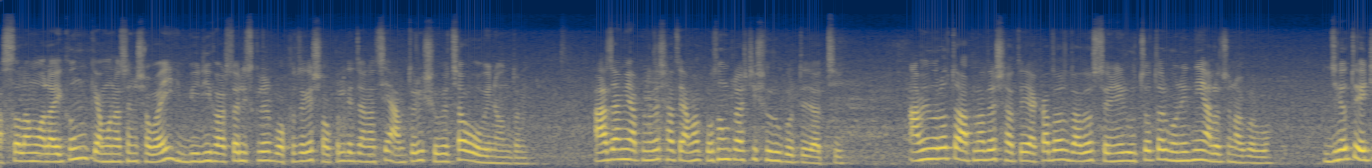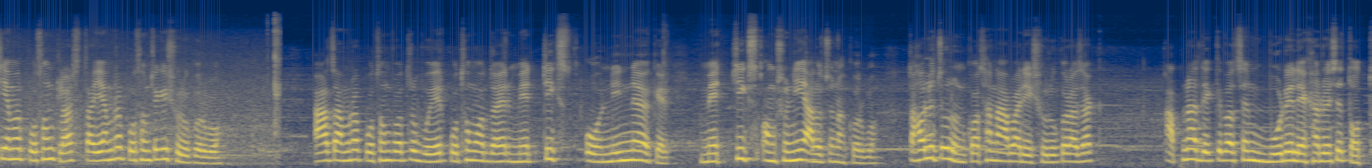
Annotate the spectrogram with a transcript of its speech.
আসসালামু আলাইকুম, কেমন আছেন সবাই? বিডি ভার্সাল স্কুলের পক্ষ থেকে সকলকে জানাচ্ছি আন্তরিক শুভেচ্ছা ও অভিনন্দন। আজ আমি আপনাদের সাথে আমার প্রথম ক্লাসটি শুরু করতে যাচ্ছি। আমি মূলত আপনাদের সাথে একাদশ দ্বাদশ শ্রেণির উচ্চতর গণিত নিয়ে আলোচনা করব। যেহেতু এটি আমার প্রথম ক্লাস, তাই আমরা প্রথম থেকে শুরু করব। আজ আমরা প্রথম পত্র বইয়ের প্রথম অধ্যায়ের ম্যাট্রিক্স ও নির্ণায়কের ম্যাট্রিক্স অংশ নিয়ে আলোচনা করব। তাহলে চলুন, কথা না বাড়িয়ে শুরু করা যাক। আপনারা দেখতে পাচ্ছেন বোর্ডে লেখা রয়েছে তথ্য।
